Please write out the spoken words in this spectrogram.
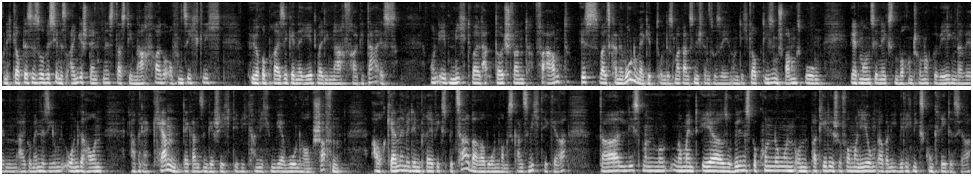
Und ich glaube, das ist so ein bisschen das Eingeständnis, dass die Nachfrage offensichtlich höhere Preise generiert, weil die Nachfrage da ist. Und eben nicht, weil Deutschland verarmt ist, weil es keine Wohnung mehr gibt, um das mal ganz nüchtern zu sehen. Und ich glaube, diesen Spannungsbogen werden wir uns in den nächsten Wochen schon noch bewegen. Da werden Argumente sich um die Ohren gehauen. Aber der Kern der ganzen Geschichte, wie kann ich mehr Wohnraum schaffen, auch gerne mit dem Präfix bezahlbarer Wohnraum, ist ganz wichtig. Ja? Da liest man im Moment eher so Willensbekundungen und pathetische Formulierungen, aber will ich nichts Konkretes. Ja?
